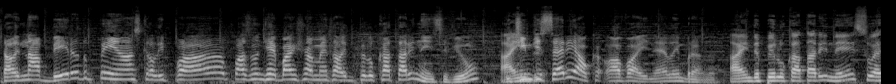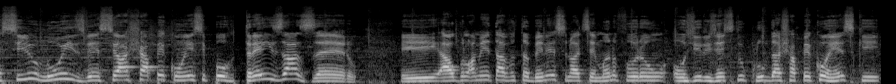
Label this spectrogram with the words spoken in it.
tá ali na beira do penhasco ali pra, pra zona de rebaixamento ali pelo Catarinense, viu? Ainda- time de Série A, o o Havaí, né? Lembrando. Ainda pelo Catarinense, o Ercílio Luiz venceu a Chapecoense por 3 a 0. E algo lamentável também nesse final de semana foram os dirigentes do clube da Chapecoense que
